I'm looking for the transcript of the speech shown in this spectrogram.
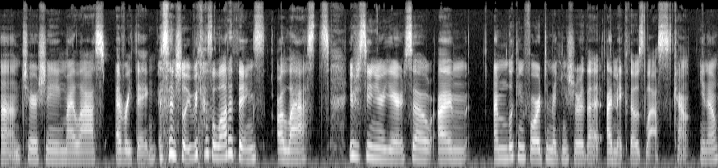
um, cherishing my last everything, essentially, because a lot of things are lasts your senior year. So I'm I'm looking forward to making sure that I make those lasts count, you know?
